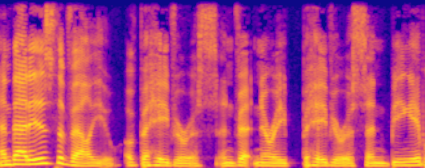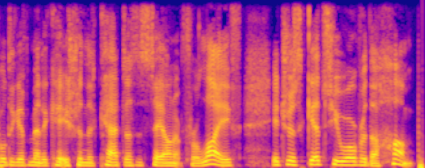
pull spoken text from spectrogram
And that is the value of behaviorists and veterinary behaviorists and being able to give medication that cat doesn't stay on it for life. It just gets you over the hump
